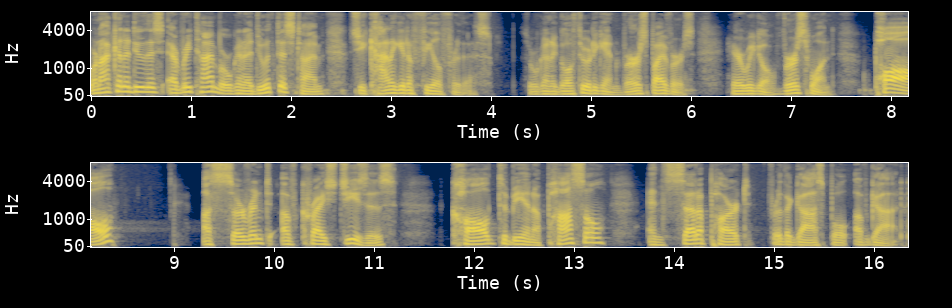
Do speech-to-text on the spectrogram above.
We're not going to do this every time, but we're going to do it this time so you kind of get a feel for this. So we're going to go through it again, verse by verse. Here we go. Verse one Paul, a servant of Christ Jesus, called to be an apostle and set apart for the gospel of God.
